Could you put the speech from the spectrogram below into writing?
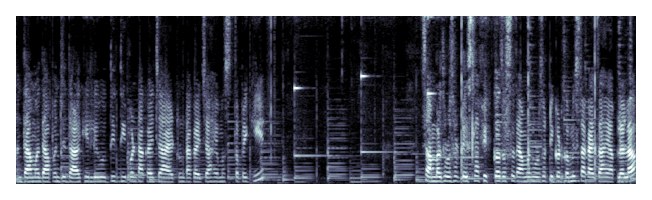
आणि त्यामध्ये आपण जी डाळ केली होती ती पण टाकायची आहे आयटून टाकायची आहे मस्तपैकी. सांबार थोडंसं टेस्टला फिक्कच असतं त्यामुळे थोडंसं तिखट कमीच टाकायचं आहे आपल्याला.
